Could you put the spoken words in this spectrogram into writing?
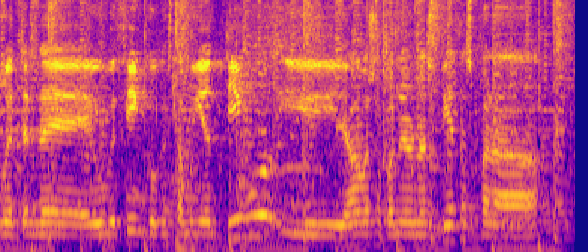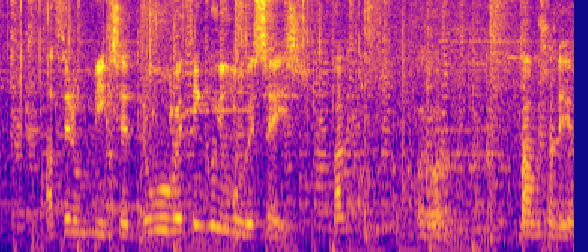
un E3 de V5 que está muy antiguo y le vamos a poner unas piezas para hacer un mix entre un V5 y un V6, ¿vale? Pues bueno, vamos a ello.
